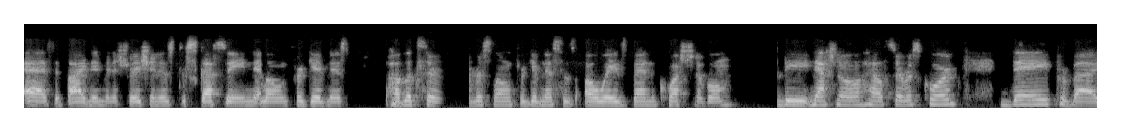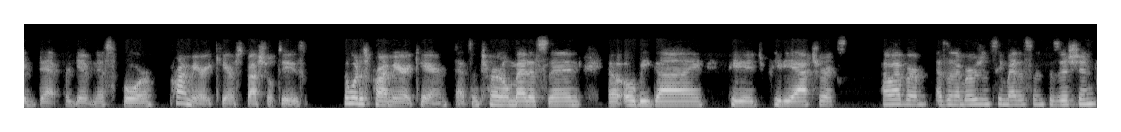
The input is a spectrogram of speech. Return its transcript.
as the Biden administration is discussing loan forgiveness, public service loan forgiveness has always been questionable. The National Health Service Corps, they provide debt forgiveness for primary care specialties. So what is primary care? That's internal medicine, you know, OB-GYN, pedi- pediatrics. However, as an emergency medicine physician,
